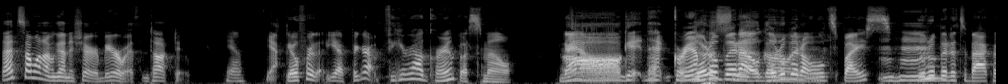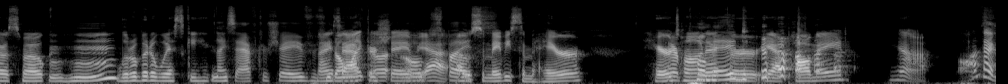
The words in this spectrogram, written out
that's someone I'm going to share a beer with and talk to. Yeah. Yeah. Go for that. Yeah, figure out figure out grandpa smell. Now. oh, get that grandpa little bit smell of little bit of old spice, Mhm. little bit of tobacco smoke, Mm-hmm. little bit of whiskey, Nice aftershave. If you nice don't like aftershave. uh, Old yeah. Spice. Oh, so maybe some hair hair, Hair tonic pomade. or yeah, pomade. yeah. Get that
